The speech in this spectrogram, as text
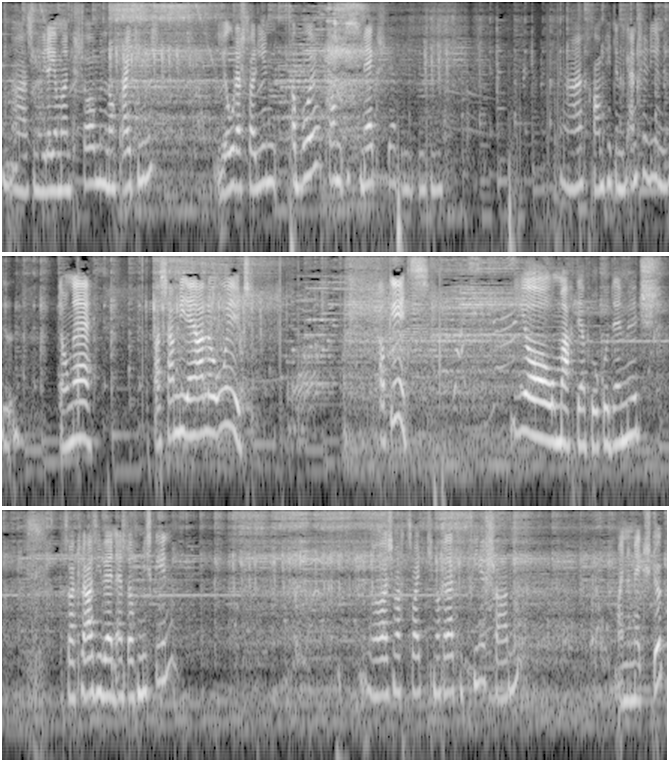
Na, ist mal wieder jemand gestorben. Es sind noch drei Teams. Jo, das verlieren. Obwohl, komm, Mac stirbt wenigstens nicht. Ja, komm, hinter mich an, Shelly. Und- Junge, was haben die denn alle Ult? Auf geht's. Jo, macht der Poco Damage. Es war klar, sie werden erst auf mich gehen. Ja, ich mache ich mache relativ viel Schaden. Meine Mac stirbt.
